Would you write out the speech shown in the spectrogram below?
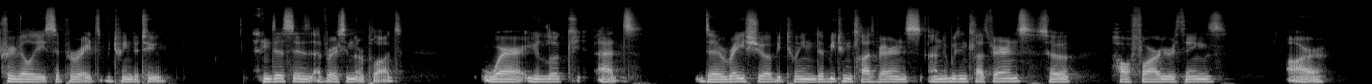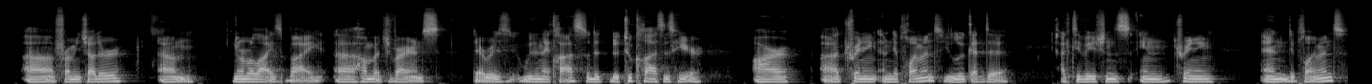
trivially separate between the two. And this is a very similar plot where you look at the ratio between the between class variance and the within class variance. So how far your things are uh, from each other, um, normalized by uh, how much variance there is within a class. So the, the two classes here are uh, training and deployment. You look at the activations in training and deployment,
